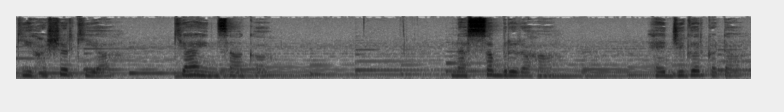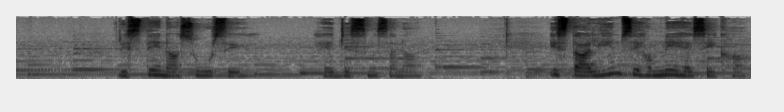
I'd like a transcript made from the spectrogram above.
कि हशर किया क्या इंसान का। न सब्र रहा, है जिगर कटा। रिश्ते नासूर से है जिस्म सना। इस तालीम से हमने है सीखा।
